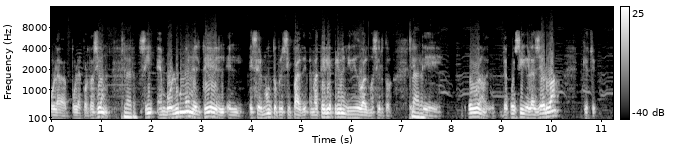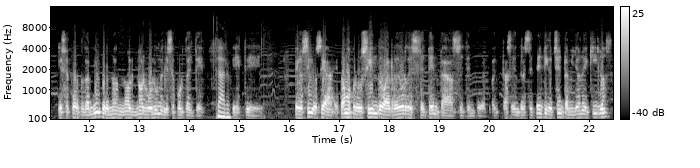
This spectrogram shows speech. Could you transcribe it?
por la, por la exportación. Claro, ¿sí? En volumen, el té el- el- es el monto principal, en materia prima individual, ¿no es cierto? Claro. Este, después, bueno, después sigue la hierba, que se, que se exporta también, pero no, no, no el volumen que se exporta el té. claro. Este, pero sí, o sea, estamos produciendo alrededor de 70, 70, casi entre 70 y 80 millones de kilos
